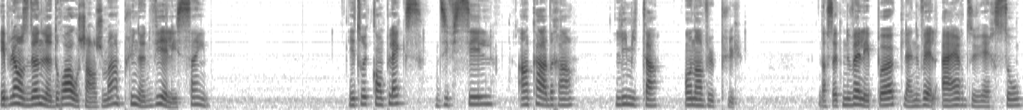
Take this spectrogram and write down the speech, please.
Et plus on se donne le droit au changement, plus notre vie, elle est simple. Les trucs complexes, difficiles, encadrants, limitants, on n'en veut plus. Dans cette nouvelle époque, la nouvelle ère du verso,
